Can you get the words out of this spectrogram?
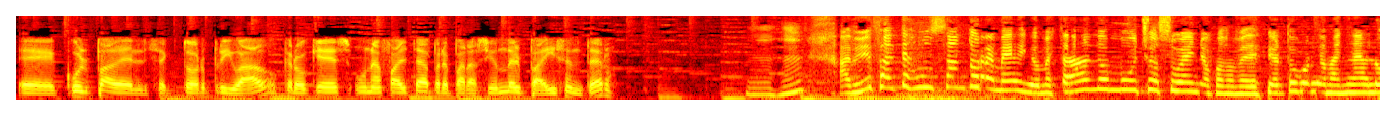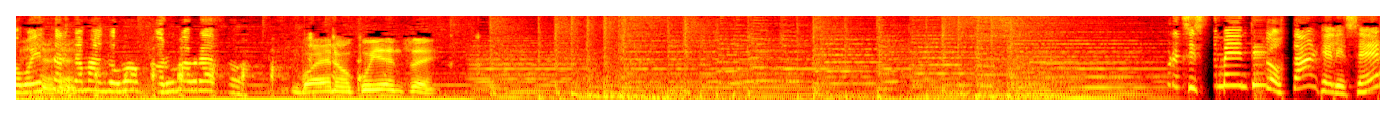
eh, culpa del sector privado. Creo que es una falta de preparación del país entero. A mí me falta es un santo remedio. Me está dando mucho sueño cuando me despierto por la mañana. Lo voy a estar llamando. Un abrazo. Bueno, cuídense. precisamente Los Ángeles, ¿eh?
